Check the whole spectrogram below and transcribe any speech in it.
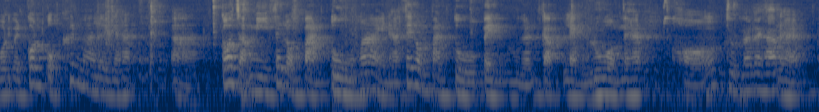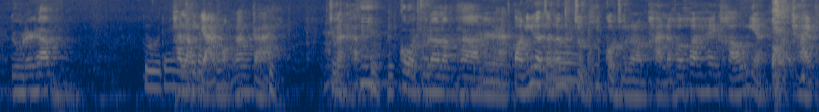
บริเวณก้นกบขึ้นมาเลยนะฮะอ่าก็จะมีเส้นลมปานตูไม้นะฮะเส้นลมปานตูเป็นเหมือนกับแหล่งรวมนะฮะของจุดแล้วนะครับนะฮะดูนะครับ พลังหยางของร่างกาย จุดนะครับที่โกดจุฬาลัมพาเลยนะฮะตอนนี้เราจะเริ่มจุดที่กรดจุลาลัมพานแล้วค่อยๆให้เขาเนี่ยถ่ายเท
